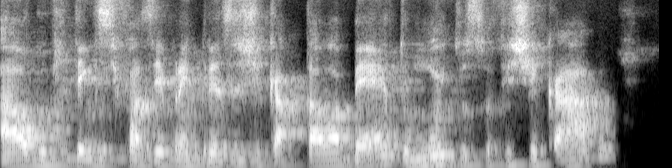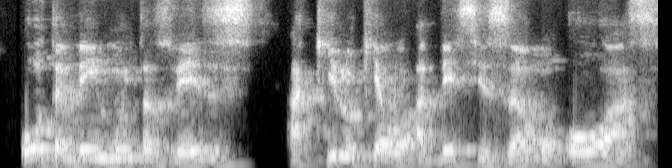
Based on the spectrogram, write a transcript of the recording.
algo que tem que se fazer para empresas de capital aberto, muito sofisticado, ou também muitas vezes aquilo que é a decisão ou as,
